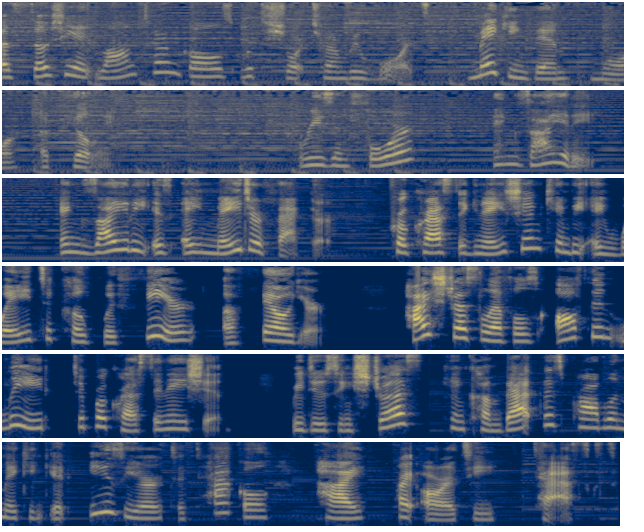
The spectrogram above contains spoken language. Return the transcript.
associate long term goals with short term rewards, making them more appealing. Reason four anxiety. Anxiety is a major factor. Procrastination can be a way to cope with fear of failure. High stress levels often lead to procrastination. Reducing stress can combat this problem, making it easier to tackle high priority tasks.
